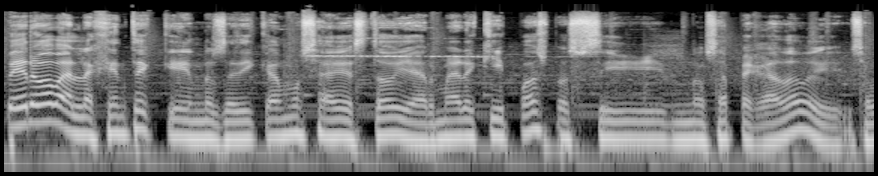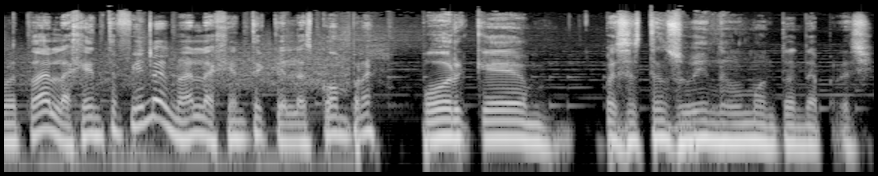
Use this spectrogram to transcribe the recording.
pero a la gente que nos dedicamos a esto y a armar equipos, pues sí nos ha pegado y sobre todo a la gente final, ¿no? A la gente que las compra, porque pues están subiendo un montón de precio.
